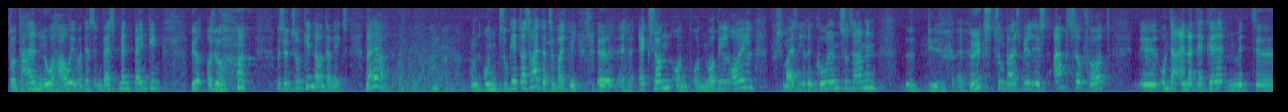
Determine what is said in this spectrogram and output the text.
totalen Know-how über das Investmentbanking. Ja, also es sind schon Kinder unterwegs. Naja, und, und so geht das weiter. Zum Beispiel äh, Exxon und, und Mobil Oil schmeißen ihre Kohlen zusammen. Äh, die äh, Höchst zum Beispiel ist ab sofort äh, unter einer Decke mit, äh,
